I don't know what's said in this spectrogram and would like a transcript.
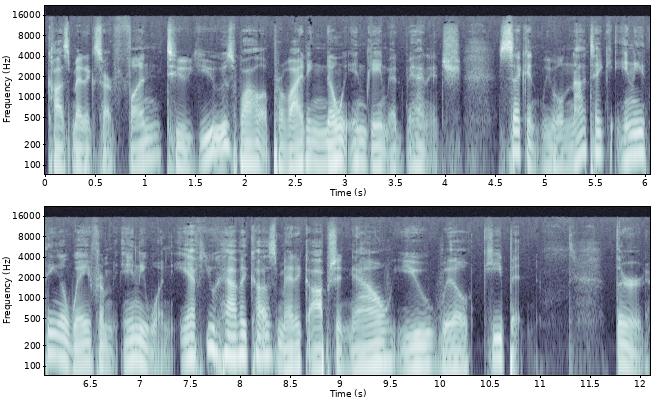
Cosmetics are fun to use while providing no in game advantage. Second, we will not take anything away from anyone. If you have a cosmetic option now, you will keep it. Third,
